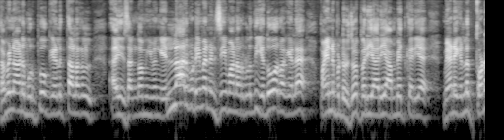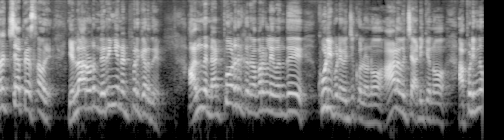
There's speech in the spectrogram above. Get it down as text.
தமிழ்நாடு முற்போக்கு எழுத்தாளர்கள் சங்கம் இவங்க எல்லாருக்கூடையுமே அண்ணன் சீமான் அவர்கள் வந்து ஏதோ ஒரு வகையில் பயணப்பட்டு பெரியாரிய அம்பேத்கரிய மேடைகளில் தொடர்ச்சியாக பேசினவர். எல்லாரோடும் நெருங்கிய நட்பு இருக்கிறது. அந்த நட்போடு இருக்கிற நபர்களை வந்து கூலிப்படை வச்சு கொள்ளணும் ஆளை வச்சு அடிக்கணும் அப்படின்னு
